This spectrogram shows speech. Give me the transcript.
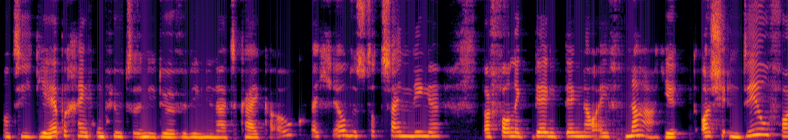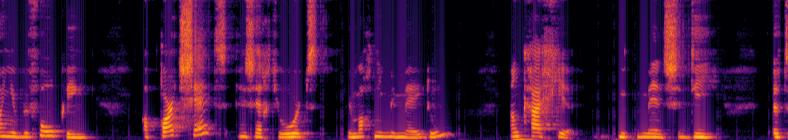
Want die, die hebben geen computer en die durven er niet naar te kijken ook, weet je wel. Dus dat zijn dingen waarvan ik denk, denk nou even na. Je, als je een deel van je bevolking apart zet en zegt, je hoort, je mag niet meer meedoen, dan krijg je mensen die het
